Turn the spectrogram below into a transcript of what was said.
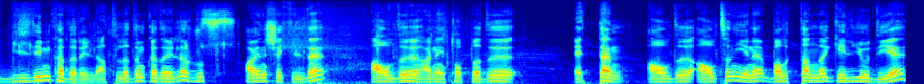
bildiğim kadarıyla, hatırladığım kadarıyla Rus aynı şekilde aldığı hani topladığı etten aldığı altın yine balıktan da geliyor diye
